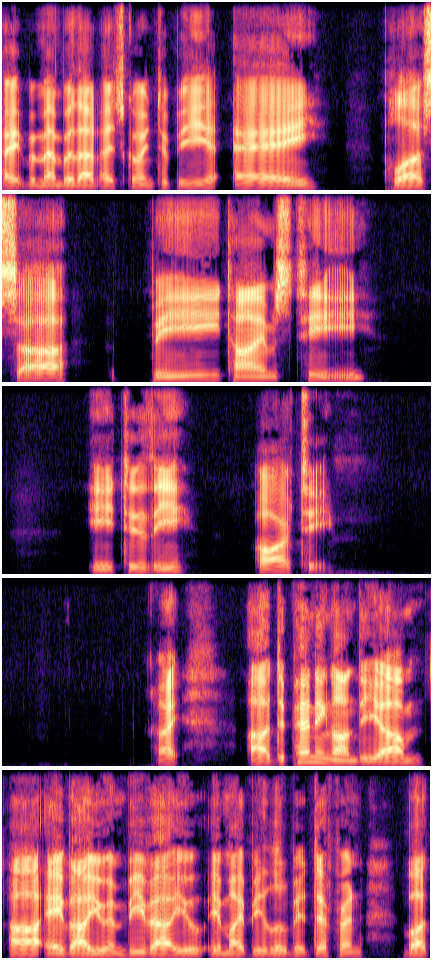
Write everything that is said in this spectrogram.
right? Remember that it's going to be a plus uh, b times t e to the rt. Right. Uh, depending on the um, uh, a value and b value, it might be a little bit different but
